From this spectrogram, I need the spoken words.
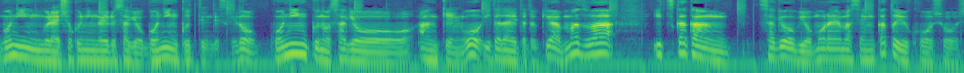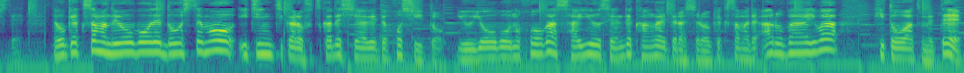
5人ぐらい職人がいる作業、5人区って言うんですけど、5人区の作業案件をいただいたときは、まずは5日間作業日をもらえませんかという交渉をして、でお客様の要望でどうしても1日から2日で仕上げてほしいという要望の方が最優先で考えてらっしゃるお客様である場合は、人を集めて、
